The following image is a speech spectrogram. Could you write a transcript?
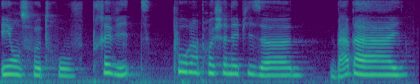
et on se retrouve très vite pour un prochain épisode. Bye bye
